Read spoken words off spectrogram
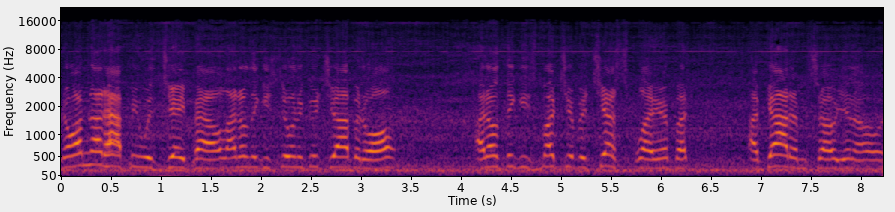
No, I'm not happy with Jay Powell. I don't think he's doing a good job at all. I don't think he's much of a chess player, but I've got him, so, you know,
